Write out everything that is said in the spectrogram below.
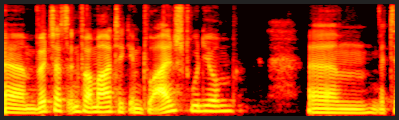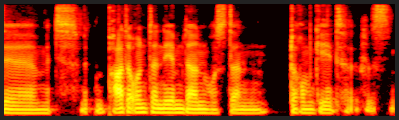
Ähm, Wirtschaftsinformatik im dualen Studium ähm, mit, der, mit, mit einem Partnerunternehmen dann, wo es dann darum geht. Das ist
